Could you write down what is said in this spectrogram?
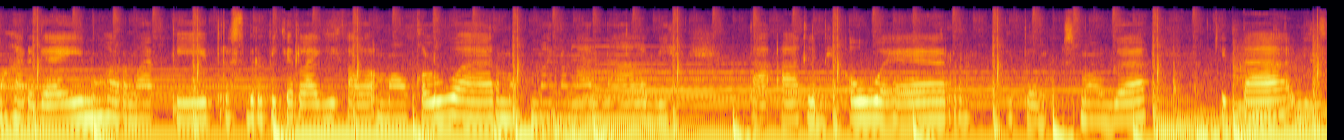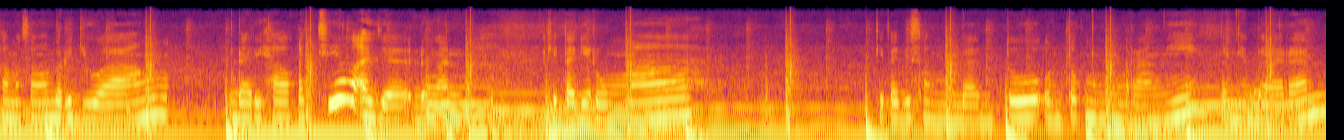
menghargai, menghormati, terus berpikir lagi kalau mau keluar, mau ke mana-mana, lebih taat, lebih aware gitu. Semoga kita bisa sama-sama berjuang dari hal kecil aja dengan kita di rumah. Kita bisa membantu untuk mengurangi penyebaran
